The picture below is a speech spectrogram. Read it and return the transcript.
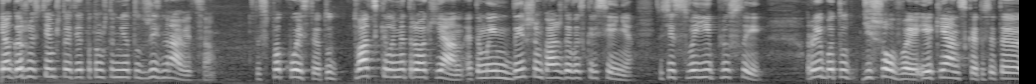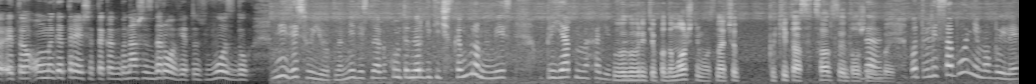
Я горжусь тем, что я здесь, потому что мне тут жизнь нравится. это спокойствие. Тут 20 километров океан, это мы им дышим каждое воскресенье. То есть есть свои плюсы. Рыба тут дешевая и океанская, то есть это, это омега-3, это как бы наше здоровье, тут воздух. Мне здесь уютно, мне здесь на каком-то энергетическом уровне мне здесь приятно находиться. Вы говорите по-домашнему, значит, какие-то ассоциации должны Да. быть. Вот в Лиссабоне мы были,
